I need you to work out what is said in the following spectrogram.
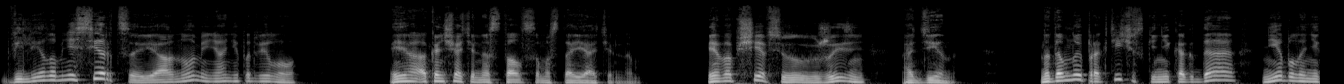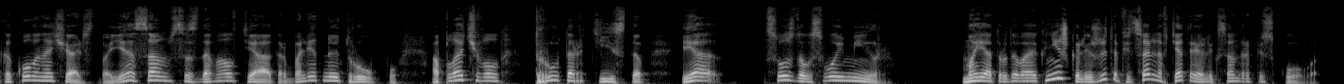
велело мне сердце, и оно меня не подвело. Я окончательно стал самостоятельным. Я вообще всю жизнь один. Надо мной практически никогда не было никакого начальства. Я сам создавал театр, балетную труппу, оплачивал труд артистов. Я создал свой мир. Моя трудовая книжка лежит официально в театре Александра Пескова.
